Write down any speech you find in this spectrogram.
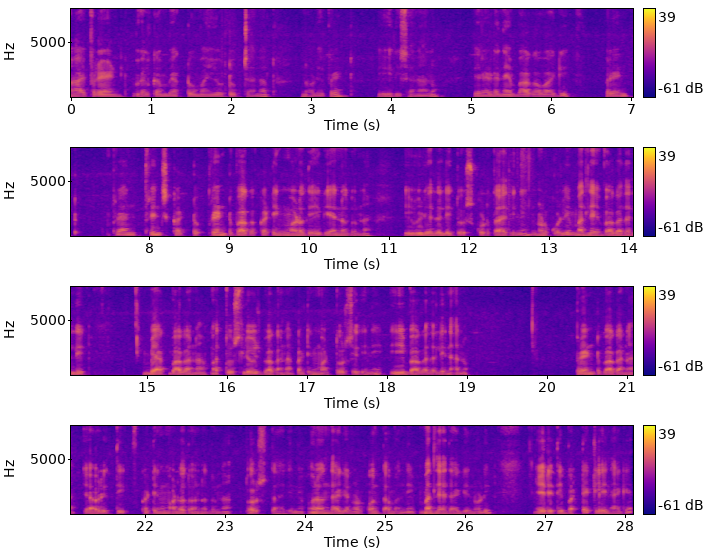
Hi friend welcome back to my YouTube channel ನೋಡಿ ಫ್ರೆಂಡ್ ಈ ದಿವಸ ನಾನು ಎರಡನೇ ಭಾಗವಾಗಿ ಪ್ರಿಂಟ್ ಫ್ರೆನ್ ಫ್ರಿಂಚ್ ಕಟ್ಟು ಪ್ರಿಂಟ್ ಭಾಗ ಕಟಿಂಗ್ ಮಾಡೋದು ಹೇಗೆ ಅನ್ನೋದನ್ನು ಈ ವಿಡಿಯೋದಲ್ಲಿ ತೋರಿಸ್ಕೊಡ್ತಾ ಇದ್ದೀನಿ. ನೋಡ್ಕೊಳ್ಳಿ, ಮೊದಲೇ ಭಾಗದಲ್ಲಿ ಬ್ಯಾಕ್ ಭಾಗನ ಮತ್ತು ಸ್ಲೀವ್ಸ್ ಭಾಗನ ಕಟಿಂಗ್ ಮಾಡಿ ತೋರಿಸಿದ್ದೀನಿ. ಈ ಭಾಗದಲ್ಲಿ ನಾನು ಪ್ರಿಂಟ್ ಭಾಗನ ಯಾವ ರೀತಿ ಕಟಿಂಗ್ ಮಾಡೋದು ಅನ್ನೋದನ್ನು ತೋರಿಸ್ತಾ ಇದ್ದೀನಿ. ಒಂದೊಂದಾಗಿ ನೋಡ್ಕೊತಾ ಬನ್ನಿ. ಮೊದಲೇದಾಗಿ ನೋಡಿ, ಈ ರೀತಿ ಬಟ್ಟೆ ಕ್ಲೀನಾಗಿ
